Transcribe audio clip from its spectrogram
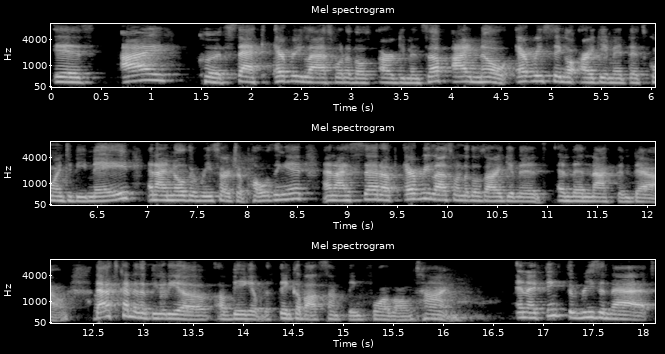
is I could stack every last one of those arguments up. I know every single argument that's going to be made, and I know the research opposing it. And I set up every last one of those arguments and then knock them down. That's kind of the beauty of, of being able to think about something for a long time. And I think the reason that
